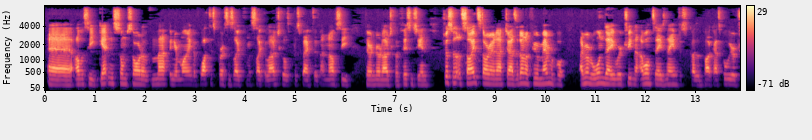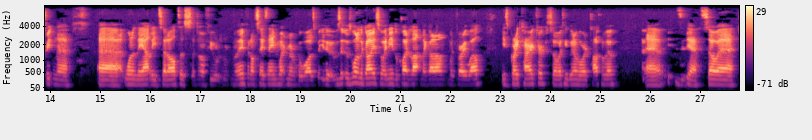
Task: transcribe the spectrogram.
uh, obviously getting some sort of map in your mind of what this person's like from a psychological perspective, and obviously their neurological efficiency. And just a little side story on that, Jazz. I don't know if you remember, but I remember one day we were treating. I won't say his name just because of the podcast, but we were treating a. Uh, one of the athletes at Altis. I don't know if you maybe if I don't say his name, you might remember who it was, but you do. It was it was one of the guys who I needed quite a lot, and I got on with very well. He's a great character, so I think we know who we're talking about. Uh, yeah. So, uh,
